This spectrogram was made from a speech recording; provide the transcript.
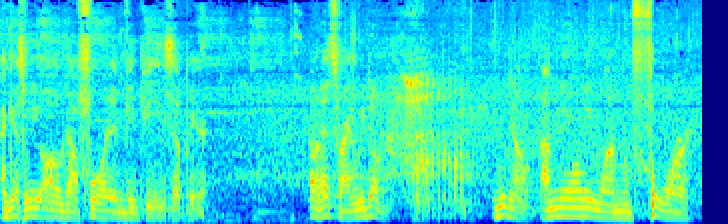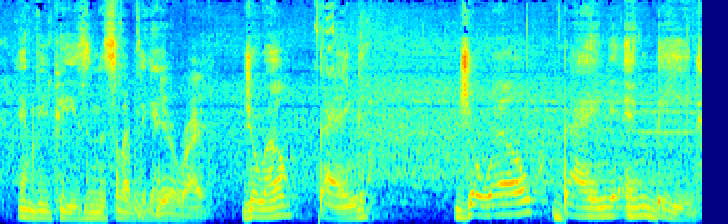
I guess we all got four MVPs up here. Oh, that's right. We don't. We don't. I'm the only one with four MVPs in the celebrity game. You're right. Joel Bang. Joel Bang Embiid.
